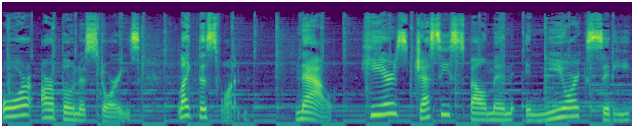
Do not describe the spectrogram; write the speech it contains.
or our bonus stories, like this one. Now, Here's Jesse Spellman in New York City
